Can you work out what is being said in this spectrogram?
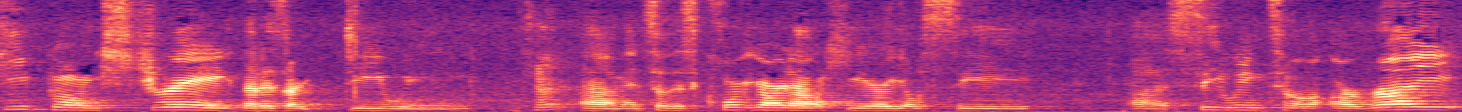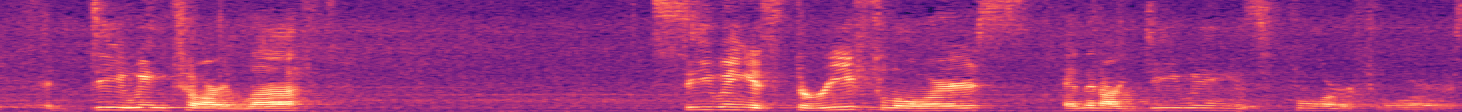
keep going straight, that is our D wing. Okay. Um, and so this courtyard out here, you'll see uh, C wing to our right, D wing to our left. C wing is three floors, and then our D wing is four floors.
